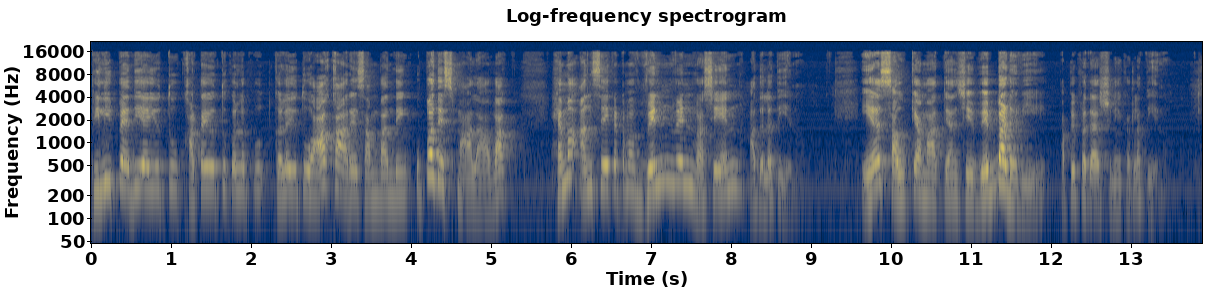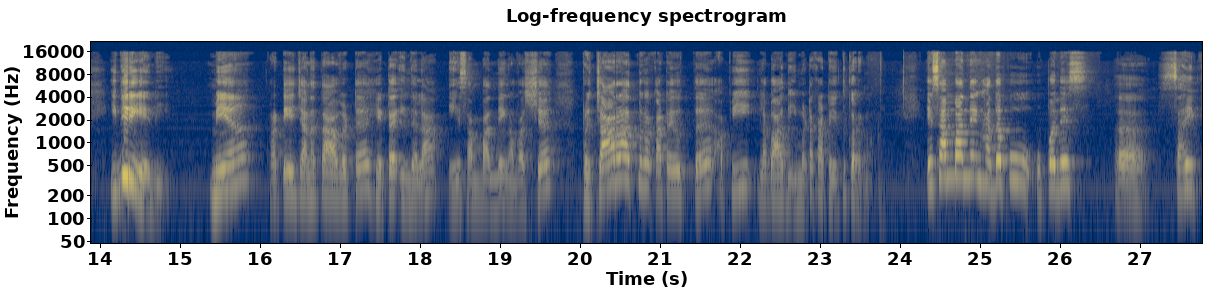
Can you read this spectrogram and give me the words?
පිළිපැදිය යුතු කටයුතු කළ යුතු ආකාරය සම්බන්ධයෙන් උපදෙස් මාලාවක් හැම අන්සේකටම වෙන්වෙන් වශයෙන් හදල තියෙනවා. එය සෞඛ්‍ය අමාත්‍යංශයේ වෙබ් අඩවී අපි ප්‍රදර්ශනය කරලා තියෙනවා. ඉදිරියේදී මෙය රටේ ජනතාවට හෙට ඉඳලා ඒ සම්බන්ධයෙන් අවශ්‍ය ප්‍රචාරාත්මක කටයුත්ත අපි ලබාදීමට කටයුතු කරනවා. ඒ සම්බන්ධයෙන් හදපු උපදෙස් සහිත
